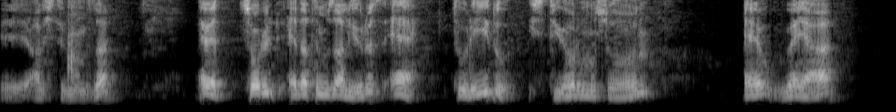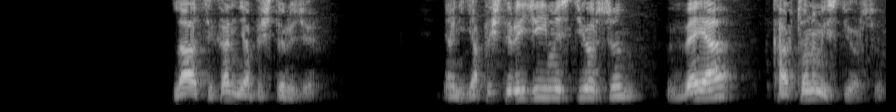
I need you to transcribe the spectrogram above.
e, alıştırmamıza. Evet soru edatımızı alıyoruz. E, turidu istiyor musun? Ev veya lasikan yapıştırıcı. Yani yapıştırıcıyı mı istiyorsun veya kartonu mu istiyorsun?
